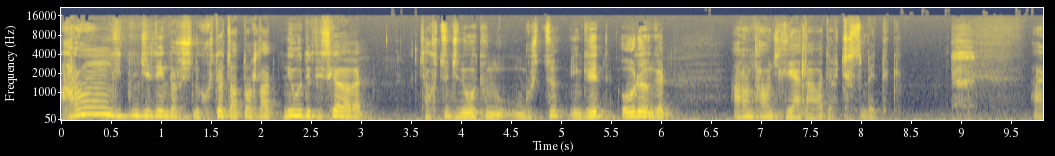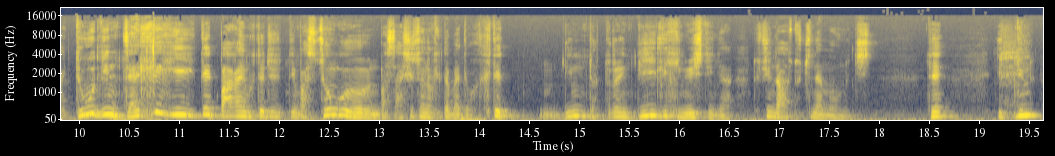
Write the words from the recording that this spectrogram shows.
10 хэдэн жилийн турш нөхөртөө зодуулаад нэг өдөр тэсгээ байгаад цогцсон чинь өөдг нь өнгөрцөн. Ингээд өөрөө ингээд 15 жил яал аваад явчихсан байдаг. А тэгвэл энэ заллиг хийгдээд байгаа эмэгтэйчүүдийн бас цөөнгүй хувь нь бас ашиг сонирхолтой байдаг. Гэхдээ энэ дотрын дийлэх нь биш тийм 47 48 хүн гэж шүү дээ. Тэ? Энэ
